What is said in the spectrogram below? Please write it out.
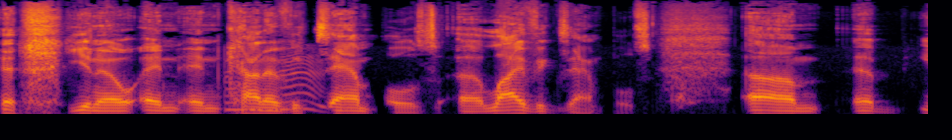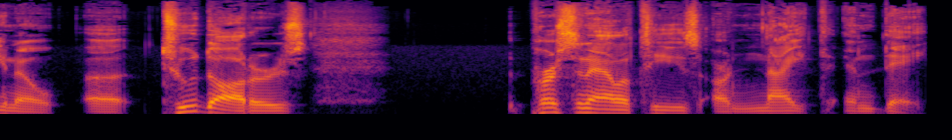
you know, and and kind mm-hmm. of examples, uh, live examples. Um, uh, you know, uh, two daughters, personalities are night and day.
